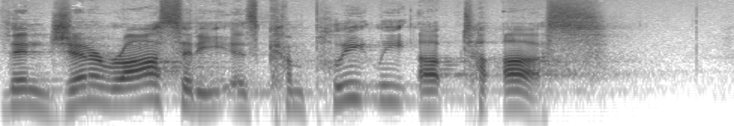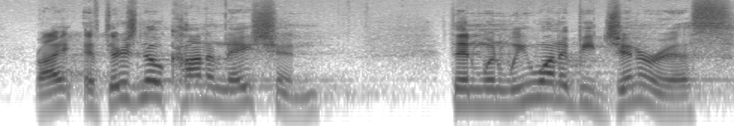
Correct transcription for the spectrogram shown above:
then generosity is completely up to us, right? If there's no condemnation, then when we want to be generous,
